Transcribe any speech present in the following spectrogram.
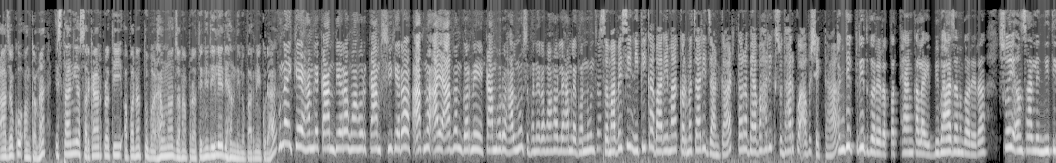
आजको अंकमा स्थानीय सरकारप्रति अपनत्व बढ़ाउन जनप्रतिनिधिले ध्यान दिनुपर्ने कुरा। कुनै के हामीले काम दिएर उहाँहरू काम सिकेर आफ्नो आय आर्जन गर्ने कामहरू हाल्नुहोस् भनेर उहाँहरूले हामीलाई भन्नुहुन्छ। समावेशी नीतिका बारेमा कर्मचारी जानकार तर व्यावहारिक सुधारको आवश्यकता? पञ्जीकृत गरेर तथ्याङ्कलाई विभाजन गरेर सोही अनुसारले नीति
